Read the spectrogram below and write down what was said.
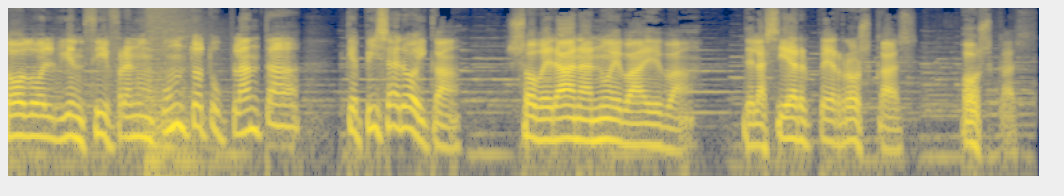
Todo el bien cifra en un punto tu planta que pisa heroica, soberana nueva Eva, de la sierpe roscas, oscas.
